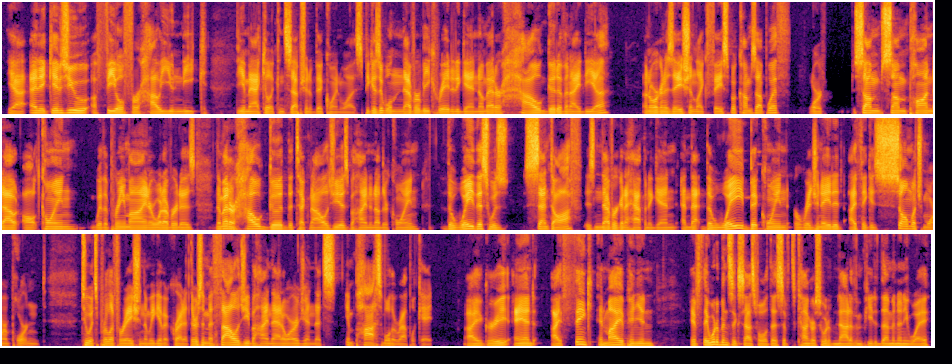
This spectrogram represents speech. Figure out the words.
Yeah. And it gives you a feel for how unique the immaculate conception of Bitcoin was because it will never be created again, no matter how good of an idea an organization like Facebook comes up with, or some some pawned out altcoin with a pre-mine or whatever it is, no matter yeah. how good the technology is behind another coin, the way this was sent off is never going to happen again. And that the way Bitcoin originated, I think, is so much more important to its proliferation than we give it credit. There's a mythology behind that origin that's impossible to replicate. I agree. And I think, in my opinion, if they would have been successful with this, if Congress would have not have impeded them in any way,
